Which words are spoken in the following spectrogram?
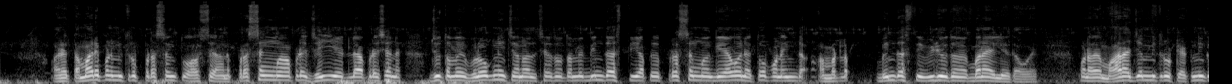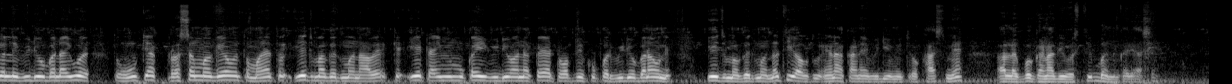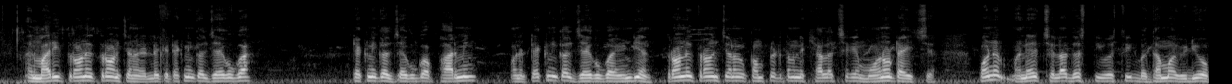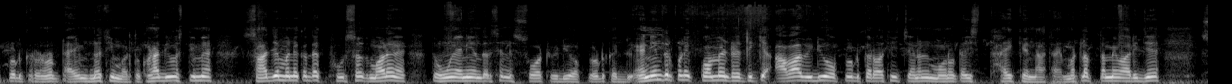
અને તમારે પણ મિત્રો પ્રસંગ તો હશે અને પ્રસંગમાં આપણે જઈએ એટલે આપણે છે ને, જો તમે વ્લોગની ચેનલ છે તો તમે બિંદાસથી આપણે પ્રસંગમાં ગયા હોય ને તો પણ મતલબ બિંદાસથી વીડિયો તમે બનાવી લેતા હોય. પણ હવે મારા જેમ મિત્રો ટેકનિકલની વીડિયો બનાવી હોય તો હું ક્યાંક પ્રસંગમાં ગયો તો મને તો એ જ મગજમાં આવે કે એ ટાઈમે હું કઈ વીડિયો અને કયા ટોપિક ઉપર વીડિયો બનાવું ને એ જ મગજમાં નથી આવતું. એના કારણે વીડિયો મિત્રો ખાસ મેં આ લગભગ ઘણા દિવસથી બંધ કર્યા છે. અને મારી ત્રણે ત્રણ ચેનલ એટલે કે technical Jayguga technical Jayguga farming અને ટેકનિકલ જયગુગા ઇન્ડિયન ત્રણે ત્રણ ચેનલ કમ્પ્લીટ તમને ખ્યાલ જ છે કે મોનોટાઈઝ છે. પણ મને છેલ્લા દસ દિવસથી બધામાં વીડિયો અપલોડ કરવાનો ટાઈમ નથી મળતો. ઘણા દિવસથી મેં સાંજે મને કદાચ ફુરસત મળે ને, તો હું એની અંદર છે ને શોર્ટ વીડિયો અપલોડ કરી દઉં. એની અંદર પણ એક કોમેન્ટ રહેતી કે આવા વીડિયો અપલોડ કરવાથી ચેનલ મોનોટાઈઝ થાય કે ના થાય. મતલબ તમે મારી જે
